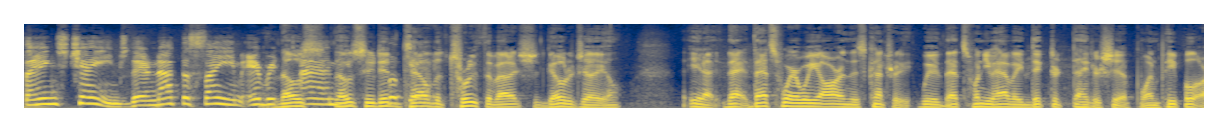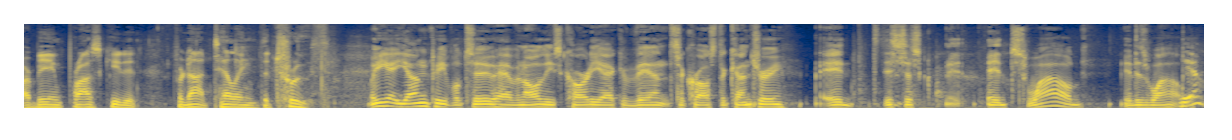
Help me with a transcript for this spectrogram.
things change. They're not the same every those time. those who didn't tell the it. truth about it should go to jail. You know that that's where we are in this country. We, that's when you have a dictatorship when people are being prosecuted for not telling the truth. Well, you got young people too having all these cardiac events across the country. It it's just it, it's wild. It is wild. Yeah.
